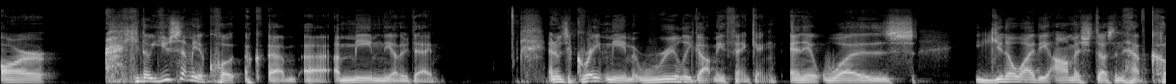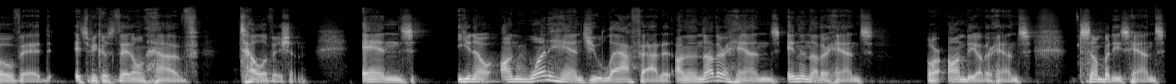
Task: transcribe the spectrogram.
are, you know, you sent me a quote, a, um, uh, a meme the other day, and it was a great meme. It really got me thinking, and it was, you know, why the Amish doesn't have COVID? It's because they don't have television, and you know, on one hand, you laugh at it. On another hand, in another hand, or on the other hands, somebody's hands,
